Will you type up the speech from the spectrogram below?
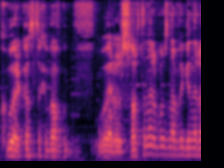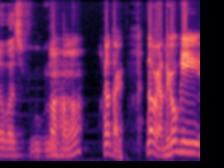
QR kod to chyba w, w URL shortener można wygenerować w Google. Aha. No tak. Dobra, drugi,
